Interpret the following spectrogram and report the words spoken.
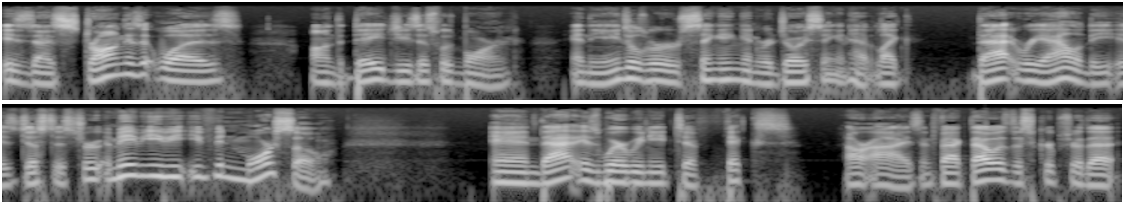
is as strong as it was on the day Jesus was born and the angels were singing and rejoicing and have like that reality is just as true and maybe even- even more so. And that is where we need to fix our eyes. In fact, that was the scripture that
